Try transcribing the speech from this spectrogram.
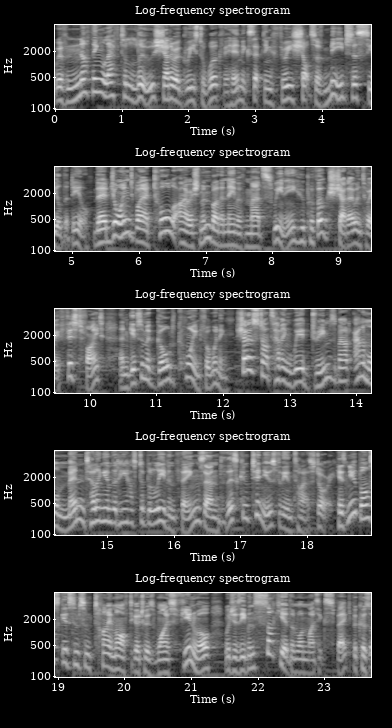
With nothing left to lose, Shadow agrees to work for him, accepting three shots of mead to seal the deal. They're joined by a tall Irishman by the name of Mad Sweeney, who provokes Shadow into a fist fight and gives him a gold coin for winning. Shadow starts having weird dreams about animal men telling him that he has to believe in things, and this continues for the entire story. His new boss gives him some time off to go to his wife's funeral, which is even suckier than one might expect because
